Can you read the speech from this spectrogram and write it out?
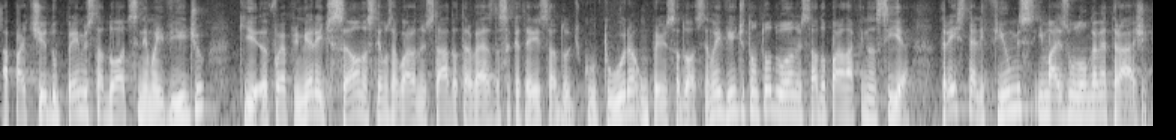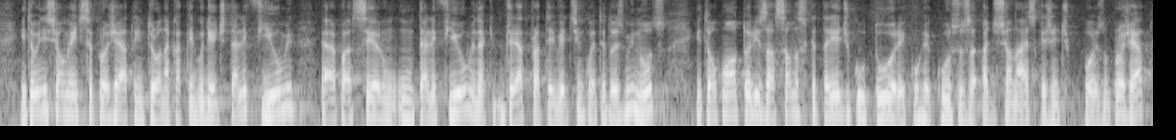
a partir do Prêmio Estadual de Cinema e Vídeo, que foi a primeira edição, nós temos agora no Estado, através da Secretaria de Estado de Cultura, um prêmio estadual de cinema e vídeo. Então, todo ano o Estado do Paraná financia três telefilmes e mais um longa-metragem. Então, inicialmente, esse projeto entrou na categoria de telefilme, era para ser um, um telefilme, né, direto para a TV de 52 minutos. Então, com autorização da Secretaria de Cultura e com recursos adicionais que a gente pôs no projeto,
